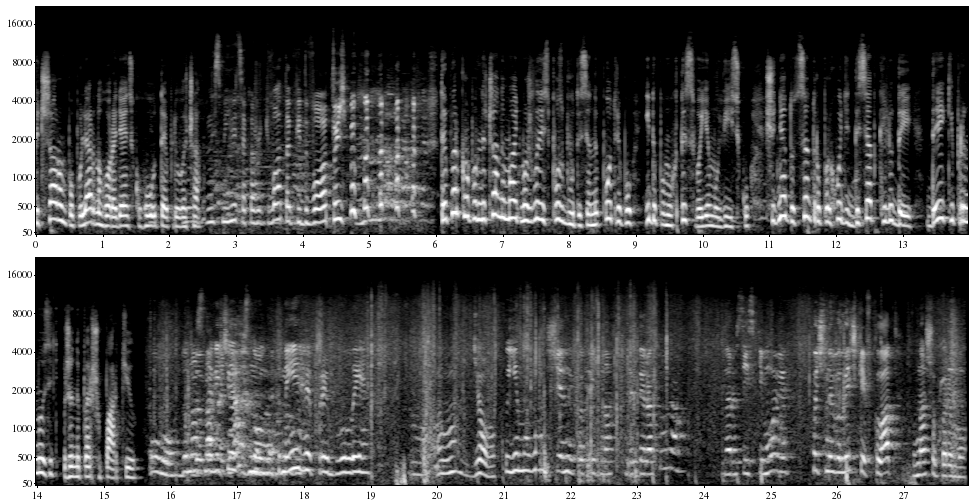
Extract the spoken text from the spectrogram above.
під шаром популярного радянського утеплювача. Вони сміються, кажуть, вата під ватою. Тепер кропивничани мають можливість позбутися непотрібу і допомогти своєму війську. Щодня до центру приходять десятки людей, деякі приносять вже не першу партію. О, до нас навіть знову книги прибули. О, дякуємо вам. Ще не потрібна література на російській мові, хоч невеличкий вклад в нашу перемогу.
